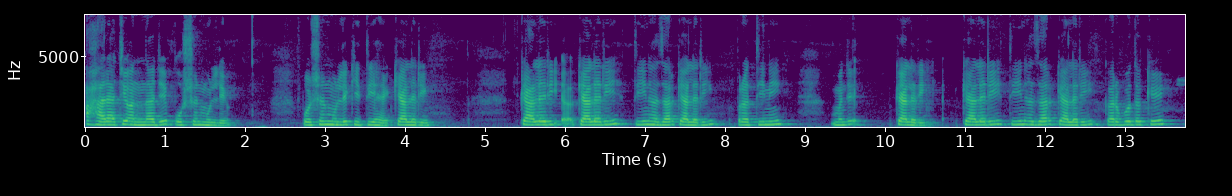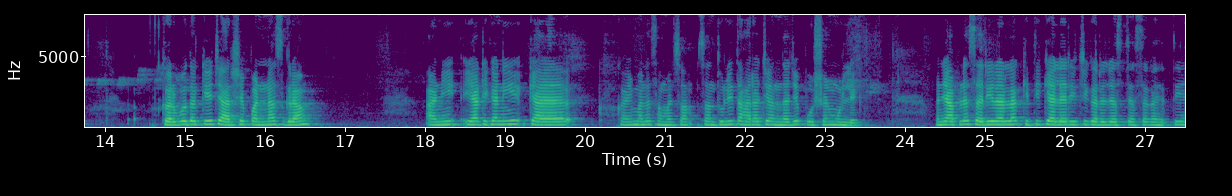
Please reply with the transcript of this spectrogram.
आहाराचे अंदाजे पोषण मूल्य. पोषण मूल्य किती आहे? कॅलरी. कॅलरी कॅलरी तीन हजार कॅलरी प्रथिने म्हणजे कॅलरी. कॅलरी तीन हजार कॅलरी कर्बोदके कर्बोदके चारशे पन्नास ग्राम. आणि या ठिकाणी कॅ काही मला समज संतुलित आहाराचे अंदाजे पोषण मूल्य. म्हणजे आपल्या शरीराला किती कॅलरीची गरज असते असं काय ती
